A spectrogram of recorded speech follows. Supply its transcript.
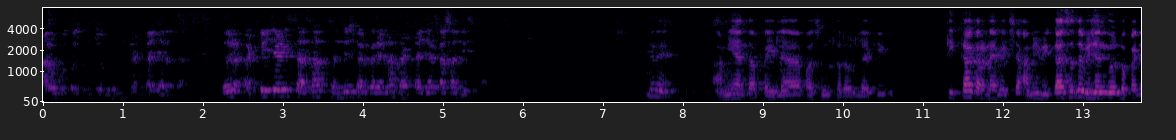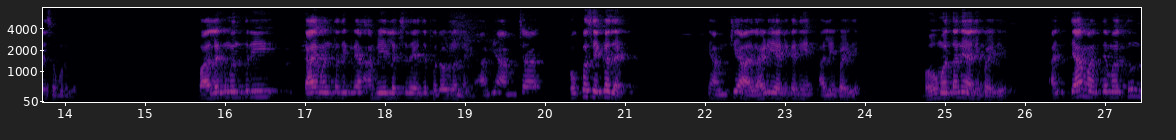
आरोप होता तुमच्याकडून भ्रष्टाचाराचा तर अठ्ठेचाळीस तासात संदेश काटकर यांना भ्रष्टाचार कसा दिसला? नाही आम्ही आता पहिल्यापासून ठरवलं की टीका करण्यापेक्षा आम्ही विकासाचं विजन घेऊन लोकांच्या समोर गेलो. पालकमंत्री काय म्हणतात इकडे आम्ही लक्ष द्यायचं ठरवलं नाही. आम्ही आमचा फोकस एकच आहे. की आमची आघाडी या ठिकाणी आली पाहिजे बहुमताने आली पाहिजे. आणि त्या माध्यमातून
